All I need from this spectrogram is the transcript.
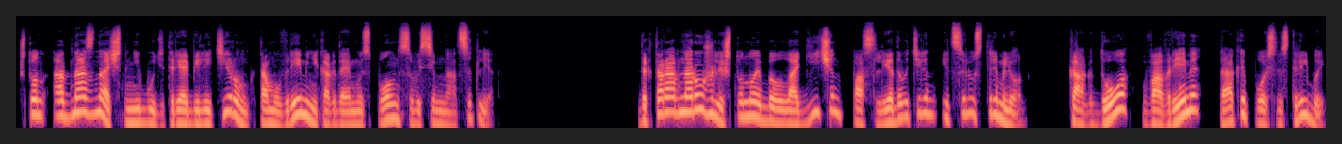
что он однозначно не будет реабилитирован к тому времени, когда ему исполнится 18 лет. Доктора обнаружили, что Ной был логичен, последователен и целеустремлен, как до, во время, так и после стрельбы.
